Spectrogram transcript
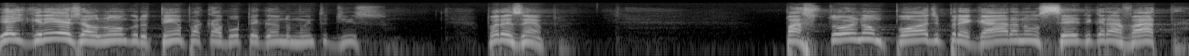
E a igreja, ao longo do tempo, acabou pegando muito disso. Por exemplo, pastor não pode pregar a não ser de gravata.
